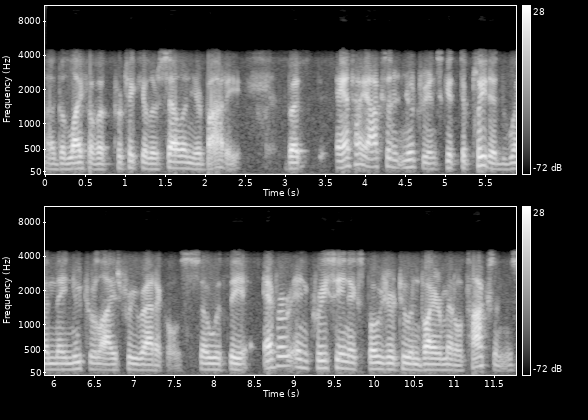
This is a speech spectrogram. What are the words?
uh, the life of a particular cell in your body. But antioxidant nutrients get depleted when they neutralize free radicals. So, with the ever increasing exposure to environmental toxins,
